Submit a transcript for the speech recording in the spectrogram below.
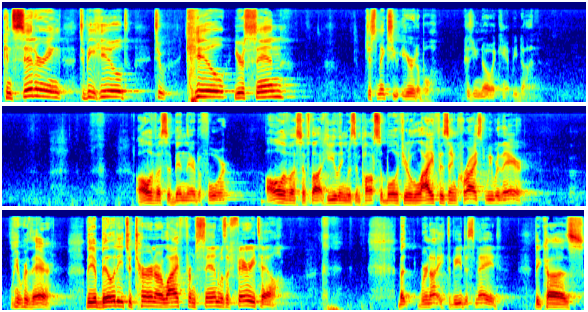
Considering to be healed, to kill your sin, just makes you irritable because you know it can't be done. All of us have been there before. All of us have thought healing was impossible. If your life is in Christ, we were there. We were there. The ability to turn our life from sin was a fairy tale. but we're not to be dismayed because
